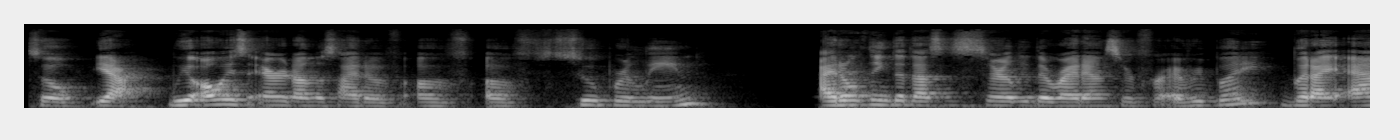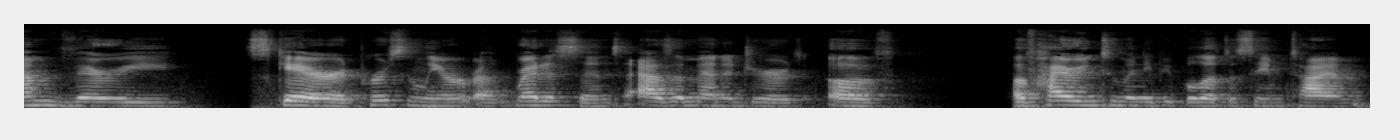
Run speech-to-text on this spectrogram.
so yeah, we always erred on the side of, of, of super lean. I don't think that that's necessarily the right answer for everybody, but I am very scared personally or reticent as a manager of of hiring too many people at the same time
